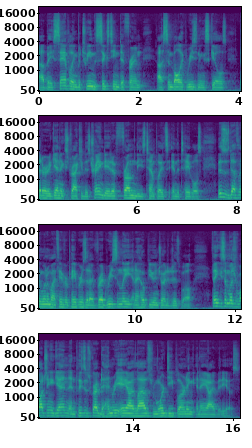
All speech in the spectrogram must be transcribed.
uh, based sampling between the 16 different uh, symbolic reasoning skills that are again extracted as training data from these templates in the tables. This is definitely one of my favorite papers that I've read recently, and I hope you enjoyed it as well. Thank you so much for watching again, and please subscribe to Henry AI Labs for more deep learning and AI videos.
